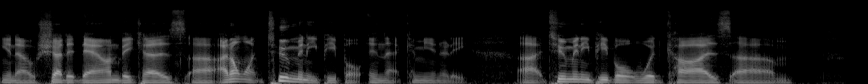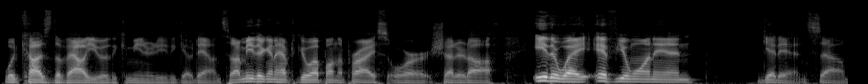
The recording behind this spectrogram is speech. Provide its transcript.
you know, shut it down because uh, I don't want too many people in that community. Uh, too many people would cause um, would cause the value of the community to go down. So I'm either going to have to go up on the price or shut it off. Either way, if you want in, get in. So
